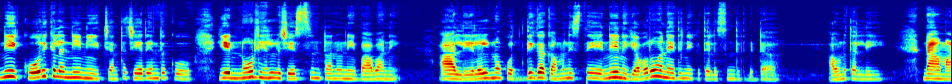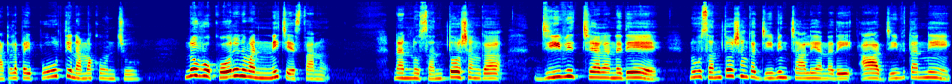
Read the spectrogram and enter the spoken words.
నీ కోరికలన్నీ నీ చెంత చేరేందుకు ఎన్నో లీలలు చేస్తుంటాను నీ బాబాని. ఆ లీలలను కొద్దిగా గమనిస్తే నేను ఎవరు అనేది నీకు తెలుస్తుంది బిడ్డ. అవును తల్లి నా మాటలపై పూర్తి నమ్మకం ఉంచు. నువ్వు కోరినవన్నీ చేస్తాను. నన్ను సంతోషంగా జీవించాలన్నదే నువ్వు సంతోషంగా జీవించాలి అన్నది ఆ జీవితాన్ని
